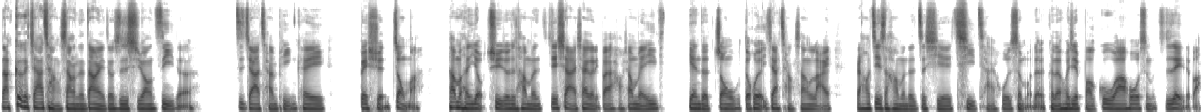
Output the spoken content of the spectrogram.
那各个家厂商呢，当然也都是希望自己的自家产品可以被选中嘛。他们很有趣，就是他们接下来下个礼拜，好像每一天的中午都会有一家厂商来。然后介绍他们的这些器材或者什么的，可能会一些保固啊或者什么之类的吧。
